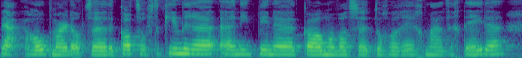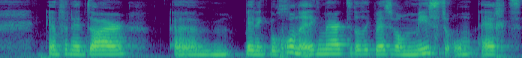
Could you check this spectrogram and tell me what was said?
ja, hoop maar dat de katten of de kinderen niet binnenkomen. Wat ze toch wel regelmatig deden. En vanuit daar um, ben ik begonnen. En ik merkte dat ik best wel miste om echt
